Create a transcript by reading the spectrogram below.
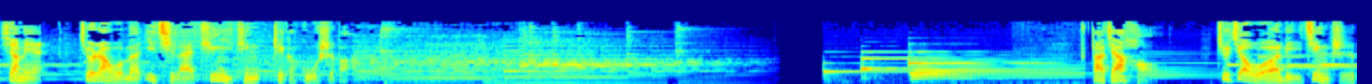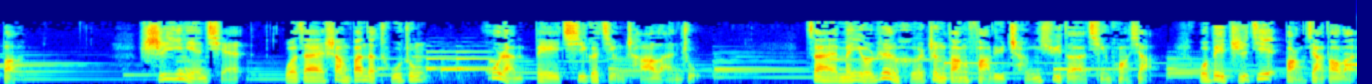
下面就让我们一起来听一听这个故事吧。大家好，就叫我李静直吧。十一年前，我在上班的途中，忽然被七个警察拦住，在没有任何正当法律程序的情况下，我被直接绑架到了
